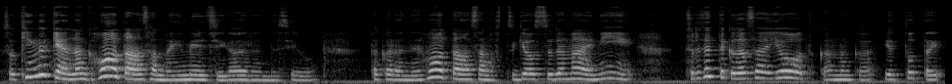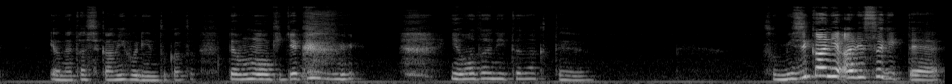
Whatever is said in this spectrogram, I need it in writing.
そうキングケンなんかほのたんさんのイメージがあるんですよ。だからねほのたんさんが卒業する前に「連れてってくださいよ」とかなんか言っとったよね。確かみほりんとかと。でももう結局いまだに行ってなくてそう身近にありすぎて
